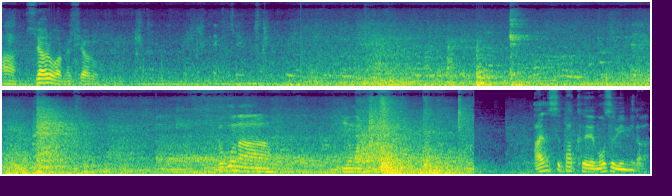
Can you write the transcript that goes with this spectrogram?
아, 지하로 가면 지하로. 누구나 이용할 수 있는 반스파크의 모습입니다.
